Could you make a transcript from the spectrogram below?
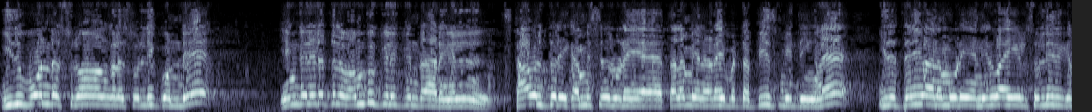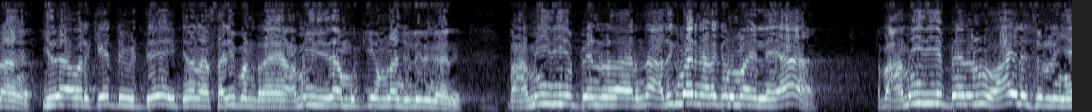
இது போன்ற ஸ்லோகங்களை சொல்லிக் கொண்டு வம்பு வம்புக்கு இழுக்கின்றார்கள். காவல்துறை கமிஷனருடைய தலைமையில் நடைபெற்ற பீஸ் மீட்டிங்ல இது தெளிவா நம்முடைய நிர்வாகிகள் சொல்லியிருக்கிறாங்க. இதை அவர் கேட்டுவிட்டு இதை நான் சரி பண்றேன் அமைதி தான் முக்கியம்லாம் சொல்லியிருக்காரு. இப்ப அமைதியை பேணுறதா இருந்தா அதுக்கு மாதிரி நடக்கணுமா இல்லையா? அப்ப அமைதியை பேணணும்னு வாயில சொல்றீங்க.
